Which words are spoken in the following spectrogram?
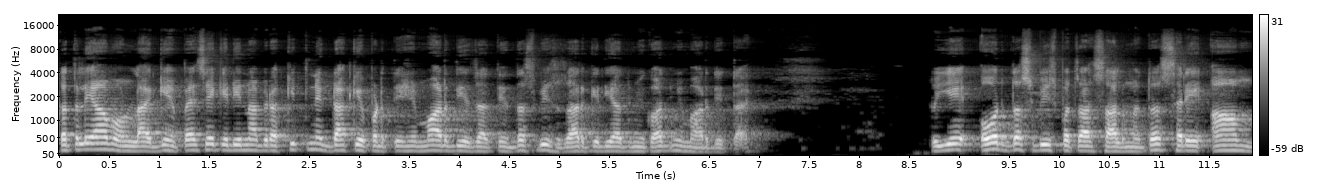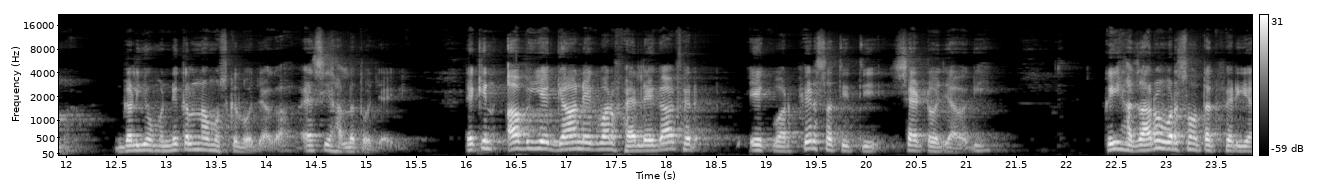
कतलेआम होने लग गए पैसे के लिए ना बेरा कितने डाके पड़ते हैं, मार दिए जाते हैं दस बीस हज़ार के लिए आदमी को आदमी मार देता है। तो ये और दस, बीस, पचास साल में तो सरे आम गलियों में निकलना मुश्किल हो जाएगा, ऐसी हालत हो जाएगी। लेकिन अब ये ज्ञान एक बार फैलेगा, फिर एक बार फिर स्थिति सेट हो जाएगी। कई हज़ारों वर्षों तक फिर ये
